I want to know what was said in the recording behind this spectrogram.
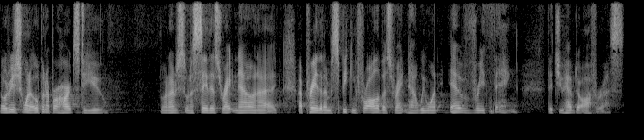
Lord, we just want to open up our hearts to you. Lord, I just want to say this right now, and I, I pray that I'm speaking for all of us right now. We want everything that you have to offer us.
